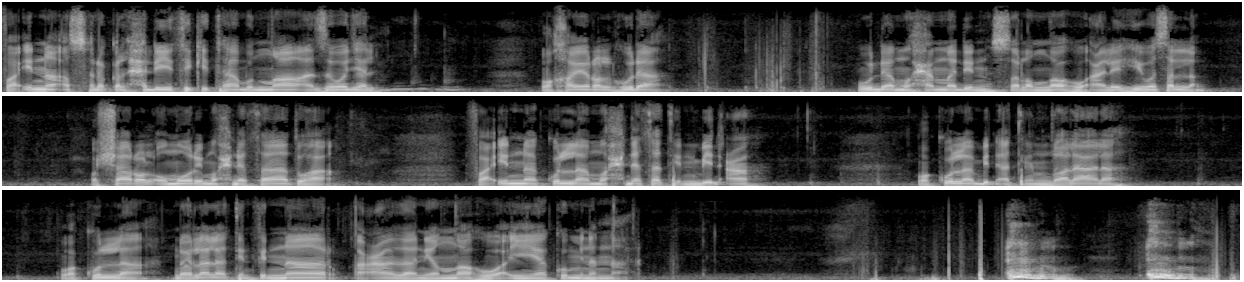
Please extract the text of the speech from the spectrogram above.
فإن أصدق الحديث كتاب الله عز وجل وخير الهدى هدى محمد صلى الله عليه وسلم وشر الأمور محدثاتها فإن كل محدثة بدعة وكل بدعة ضلالة وكل ضلالة في النار أعاذني الله وإياكم من النار.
